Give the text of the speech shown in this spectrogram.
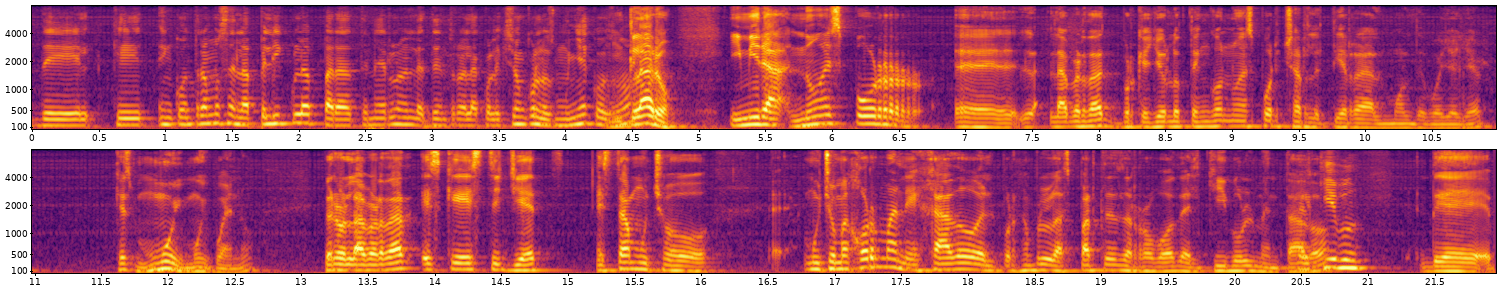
del que encontramos en la película para tenerlo en la- dentro de la colección con los muñecos, ¿no? Claro, y mira, no es por, eh, la, la verdad, porque yo lo tengo, no es por echarle tierra al molde Voyager, que es muy, muy bueno, pero la verdad es que este jet está mucho, mucho mejor manejado, el, por ejemplo, las partes de robot del Kibble El mentado, Kibble. de,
